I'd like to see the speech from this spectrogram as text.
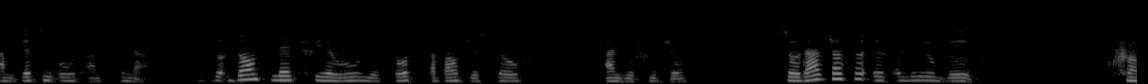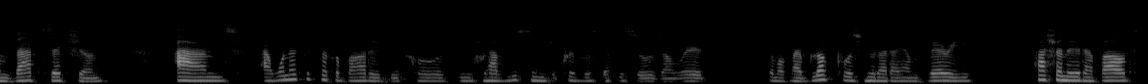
I'm getting old and. D- Don't let fear rule your thoughts about yourself and your future. So that's just a a little bit from that section. And I wanted to talk about it because if you have listened to previous episodes and read some of my blog posts, you know that I am very passionate about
